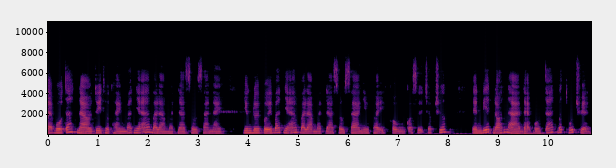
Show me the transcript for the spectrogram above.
Đại Bồ Tát nào tuy thực hành bát nhã bà la mật đa sâu xa này, nhưng đối với bát nhã bà la mật đa sâu xa như vậy không có sự chấp trước, nên biết đó là Đại Bồ Tát bất thối chuyển.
